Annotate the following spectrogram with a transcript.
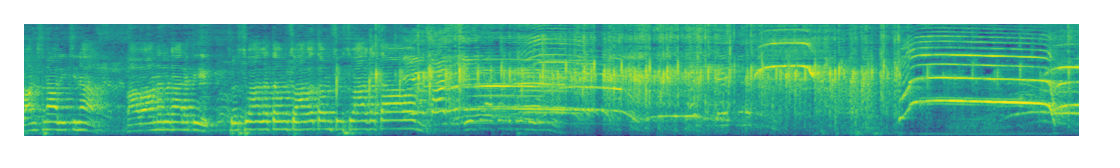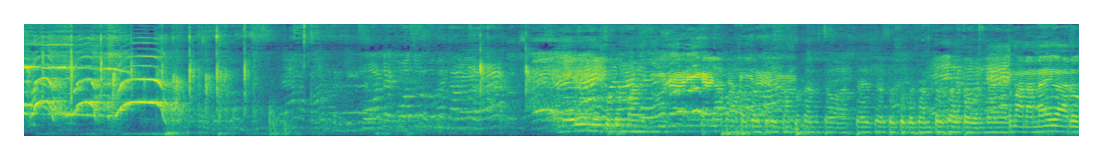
ఫంక్షన్ హాల్ ఇచ్చిన మా వానరుల గారికి సుస్వాగతం స్వాగతం సుస్వాగతం. సుఖ సంతోషాలతో ఉండాలని మా నన్నయ్య గారు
